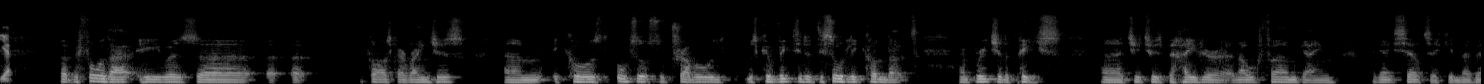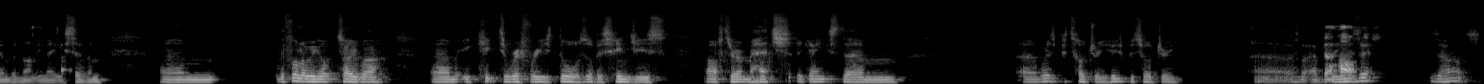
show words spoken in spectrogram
Yep. But before that, he was uh, at, at Glasgow Rangers. Um, he caused all sorts of trouble. Was, was convicted of disorderly conduct and breach of the peace uh, due to his behaviour at an Old Firm game against Celtic in November 1987. Um, the following October, um, he kicked a referee's doors off his hinges after a match against um, uh, where's Pittodrie? Who's Pittodrie? Uh, that's not Aberdeen, is it? Is it Hearts?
